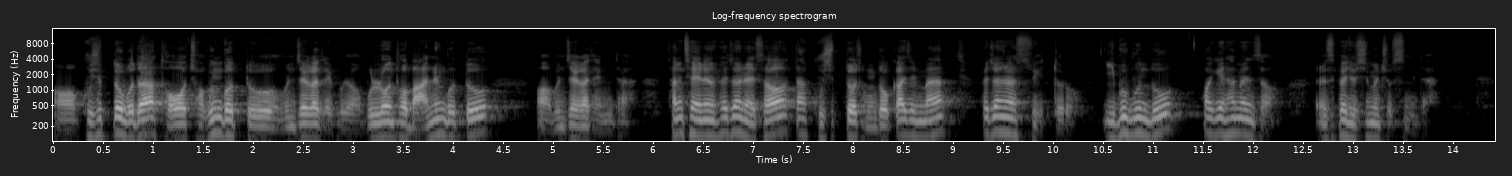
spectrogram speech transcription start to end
어, 90도보다 더 적은 것도 문제가 되고요. 물론 더 많은 것도 어, 문제가 됩니다. 상체는 회전해서 딱 90도 정도까지만 회전할 수 있도록 이 부분도 확인하면서 연습해 주시면 좋습니다.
